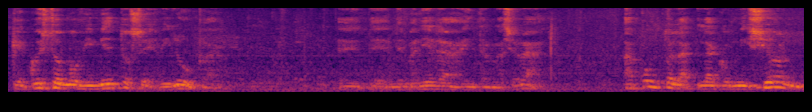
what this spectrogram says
che questo movimento si sviluppa de, manera internacional. Appunto la, la Commissione,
